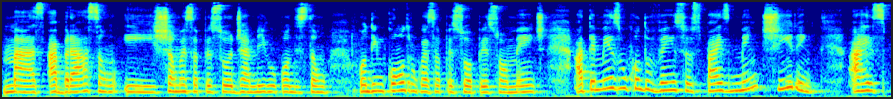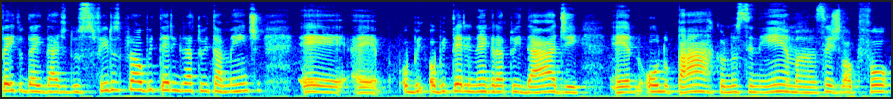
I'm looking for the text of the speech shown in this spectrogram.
mas abraçam e chamam essa pessoa de amigo quando estão, quando encontram com essa pessoa pessoalmente, até mesmo quando veem seus pais mentirem a respeito da idade dos filhos para obterem gratuitamente, é, é, ob, obterem né, gratuidade é, ou no parque, ou no cinema, seja lá o que for,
